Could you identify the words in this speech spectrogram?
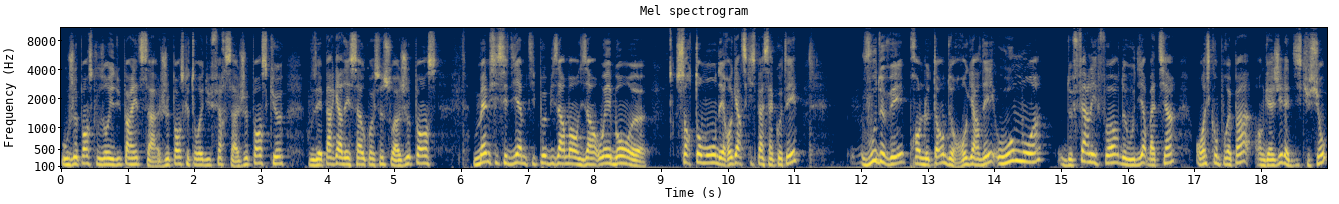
ou je pense que vous auriez dû parler de ça, je pense que tu aurais dû faire ça, je pense que vous avez pas regardé ça ou quoi que ce soit, je pense, même si c'est dit un petit peu bizarrement en disant ouais bon, euh, sors ton monde et regarde ce qui se passe à côté, vous devez prendre le temps de regarder ou au moins de faire l'effort de vous dire bah tiens, est-ce qu'on pourrait pas engager la discussion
